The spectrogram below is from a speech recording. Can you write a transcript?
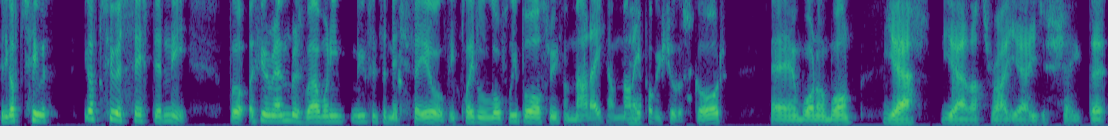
He got two, he got two assists, didn't he? But if you remember as well, when he moved into midfield, he played a lovely ball through for Mane, and Mane Yeah. probably should have scored, one on one. yeah, yeah, that's right. Yeah, he just shaped it.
